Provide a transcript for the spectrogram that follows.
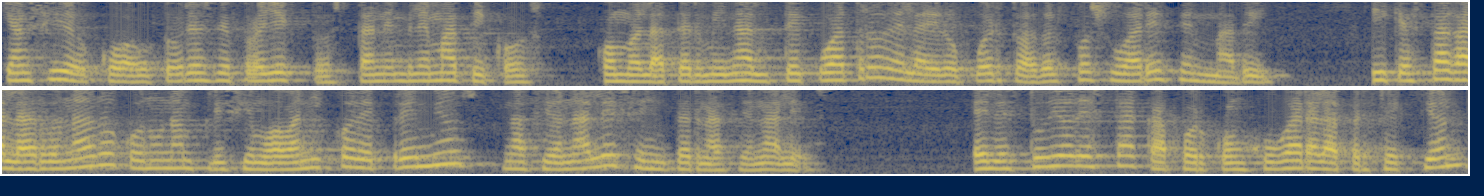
que han sido coautores de proyectos tan emblemáticos como la terminal T4 del aeropuerto Adolfo Suárez en Madrid, y que está galardonado con un amplísimo abanico de premios nacionales e internacionales. El estudio destaca por conjugar a la perfección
